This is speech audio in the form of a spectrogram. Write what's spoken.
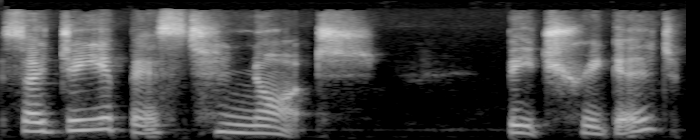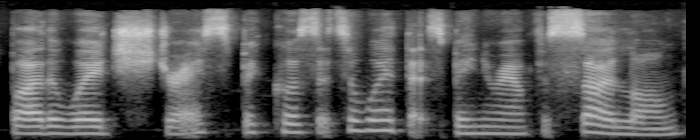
So do your best to not be triggered by the word stress because it's a word that's been around for so long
